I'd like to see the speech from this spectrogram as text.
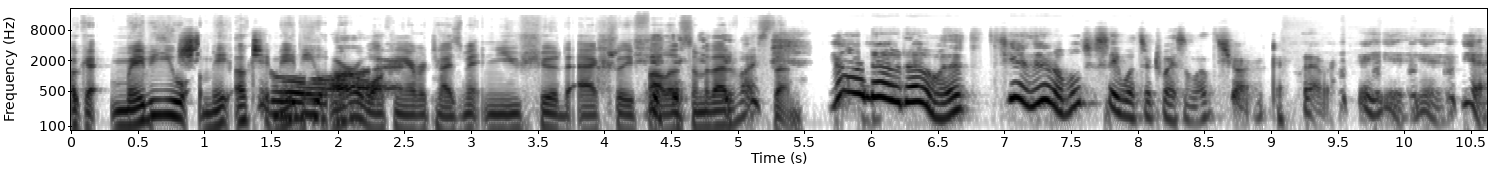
Okay, maybe you may, okay, maybe you are a walking advertisement, and you should actually follow some of that advice then. no, no, no. That's yeah, no, no. We'll just say once or twice a month. Sure, okay, whatever. Yeah, yeah, yeah, yeah.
